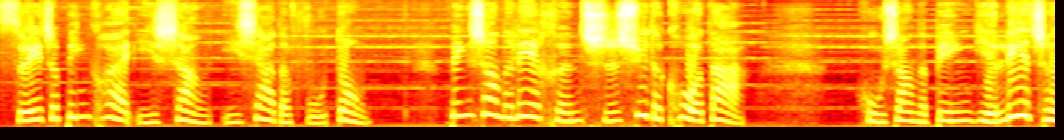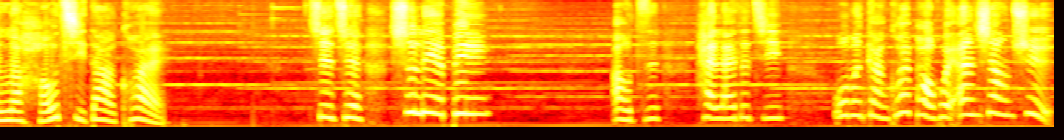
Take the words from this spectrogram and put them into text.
随着冰块一上一下的浮动，冰上的裂痕持续的扩大。湖上的冰也裂成了好几大块。姐姐是裂冰，奥兹还来得及，我们赶快跑回岸上去。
